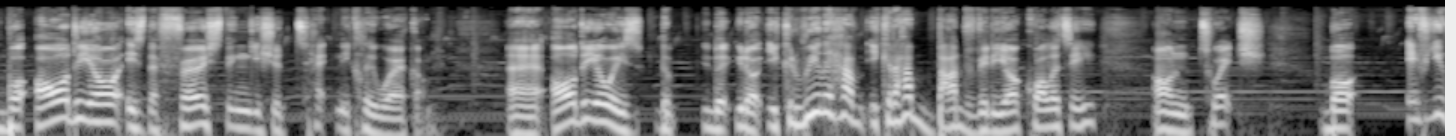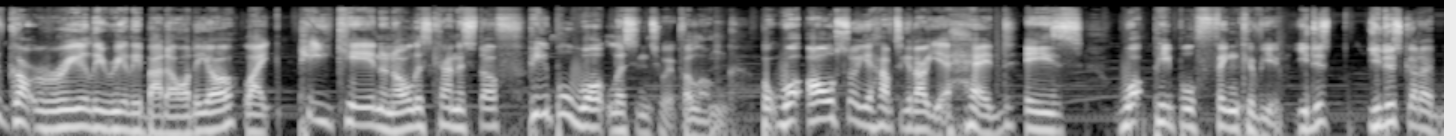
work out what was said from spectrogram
But audio is the first thing you should technically work on. Uh, audio is the, the, you know you could really have you could have bad video quality on Twitch, but if you've got really really bad audio like peaking and all this kind of stuff, people won't listen to it for long. But what also you have to get out your head is what people think of you. You just you just gotta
